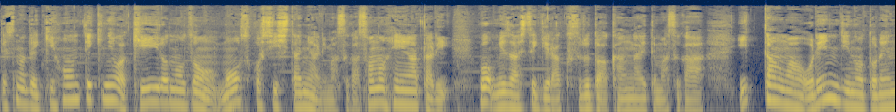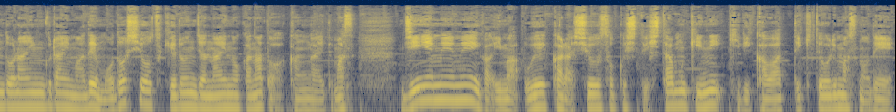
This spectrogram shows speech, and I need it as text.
ですので基本的には黄色のゾーン、もう少し下にありますが、その辺あたりを目指して下落するとは考えてますが、一旦はオレンジのトレンドラインぐらいまで戻しをつけるんじゃないのかなとは考えてます。GMMA が今上から収束して下向きに切り替わってきておりますので、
